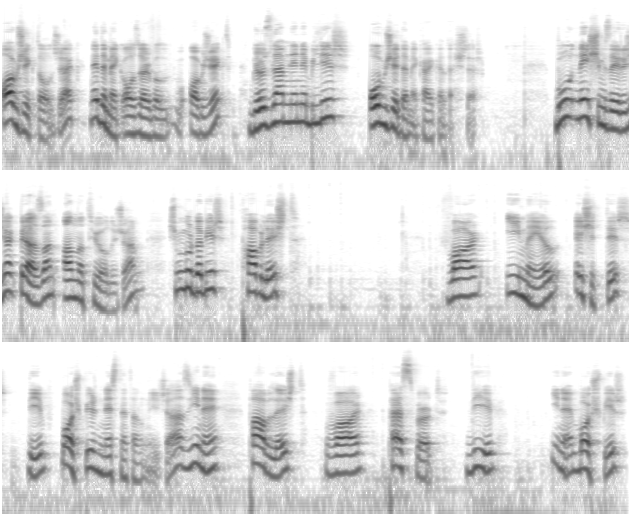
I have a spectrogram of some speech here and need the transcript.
object olacak. Ne demek observable object? Gözlemlenebilir obje demek arkadaşlar. Bu ne işimize yarayacak? Birazdan anlatıyor olacağım. Şimdi burada bir published var email eşittir deyip boş bir nesne tanımlayacağız. Yine published var password deyip yine boş bir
